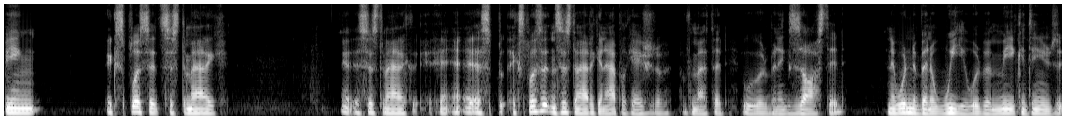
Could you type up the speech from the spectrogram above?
being explicit, systematic, uh, systematic, uh, uh, explicit and systematic in application of, of method, we would have been exhausted. And it wouldn't have been a we, it would have been me continuing to,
